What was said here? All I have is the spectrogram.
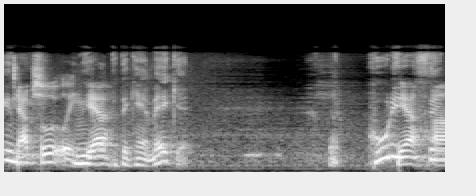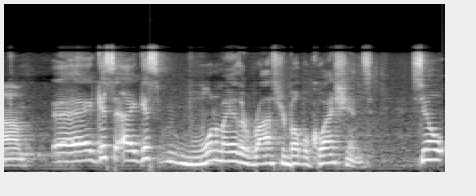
In the- Absolutely, in the yeah. event that they can't make it. Who do you Yeah, think? um, uh, I guess I guess one of my other roster bubble questions. So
